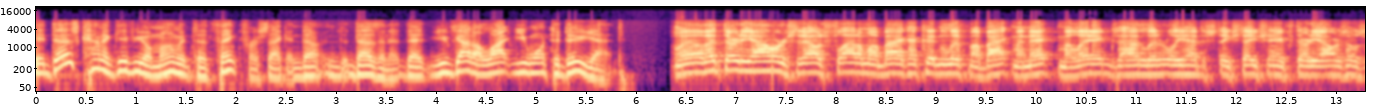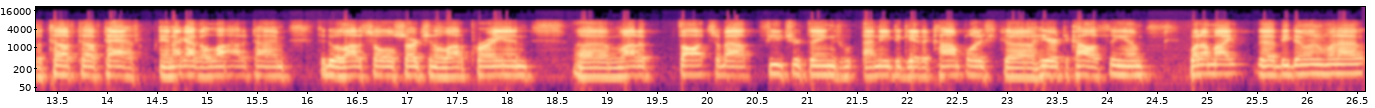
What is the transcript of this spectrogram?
it does kind of give you a moment to think for a second, doesn't it? That you've got a lot you want to do yet. Well, that 30 hours that I was flat on my back, I couldn't lift my back, my neck, my legs. I literally had to stay stationary for 30 hours. It was a tough, tough task. And I got a lot of time to do a lot of soul searching, a lot of praying, um, a lot of thoughts about future things I need to get accomplished uh, here at the Coliseum what I might uh, be doing when I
